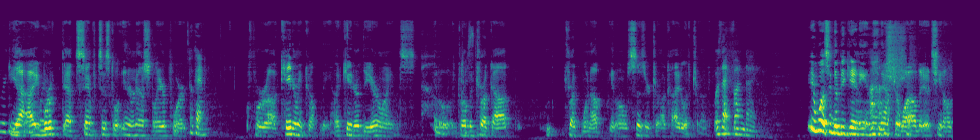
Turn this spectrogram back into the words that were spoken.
Drayspring. Yeah, I worked at San Francisco International Airport Okay. for a catering company. I catered the airlines. You know, drove a truck out, truck went up, you know, scissor truck, high lift truck. Was that fun, Dave? It was in the beginning, and then uh-huh. after a while, it's, you know,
